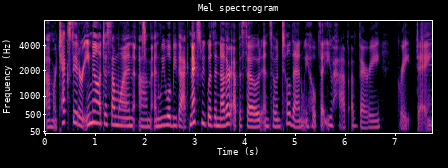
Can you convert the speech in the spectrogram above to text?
um, or text it or email it to someone. Um, and we will be back next week with another episode. And so until then, we hope that you have a very great day.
